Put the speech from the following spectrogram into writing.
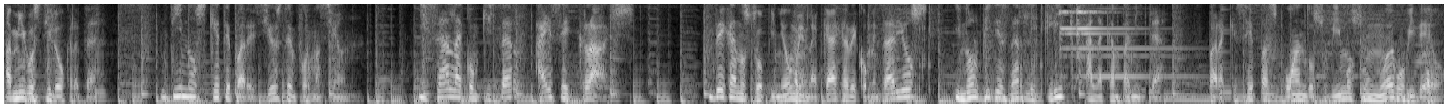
Amigo estilócrata, dinos qué te pareció esta información. Y sal a conquistar a ese crush. Déjanos tu opinión en la caja de comentarios y no olvides darle clic a la campanita para que sepas cuando subimos un nuevo video.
